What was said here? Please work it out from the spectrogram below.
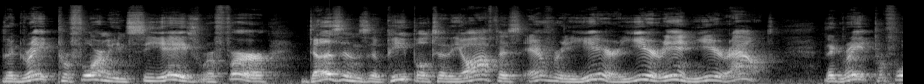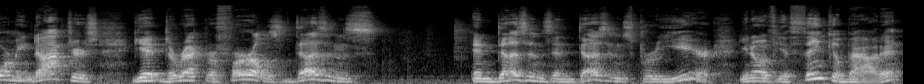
The great performing CAs refer dozens of people to the office every year, year in, year out. The great performing doctors get direct referrals, dozens and dozens and dozens per year. You know, if you think about it,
